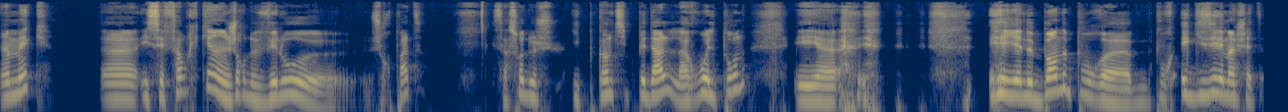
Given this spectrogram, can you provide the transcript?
Un mec, il s'est fabriqué un genre de vélo sur pattes il s'assoit dessus. Quand il pédale, la roue elle tourne et euh, et il y a une bande pour euh, pour aiguiser les machettes.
